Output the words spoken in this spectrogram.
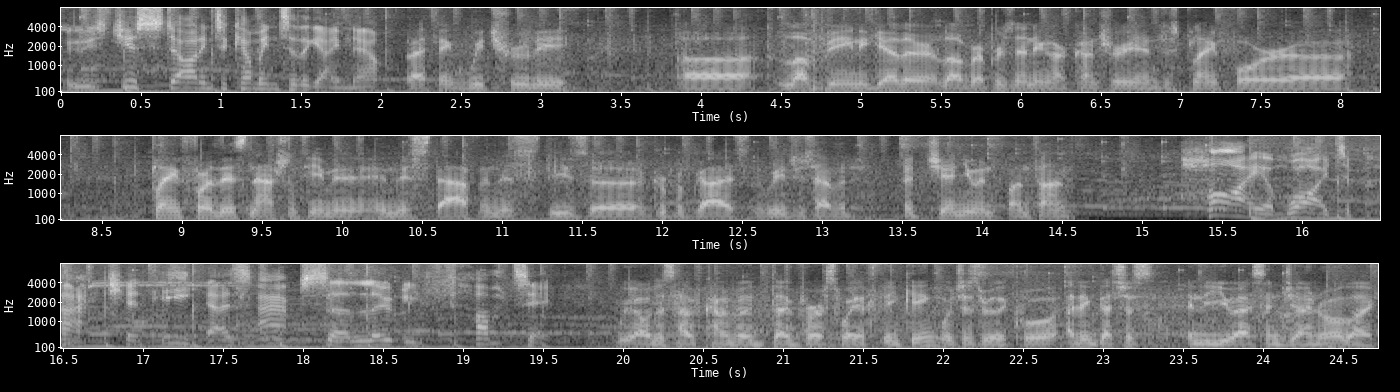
who's just starting to come into the game now. I think we truly uh, love being together, love representing our country, and just playing for uh, playing for this national team and, and this staff and this these uh, group of guys. We just have a, a genuine fun time. High and wide to patch, and he has absolutely thumped it. We all just have kind of a diverse way of thinking, which is really cool. I think that's just in the U.S. in general, like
